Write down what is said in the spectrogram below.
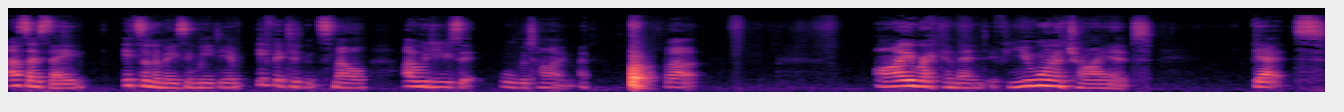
as I say, it's an amazing medium. If it didn't smell, I would use it all the time. But I recommend if you want to try it, get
